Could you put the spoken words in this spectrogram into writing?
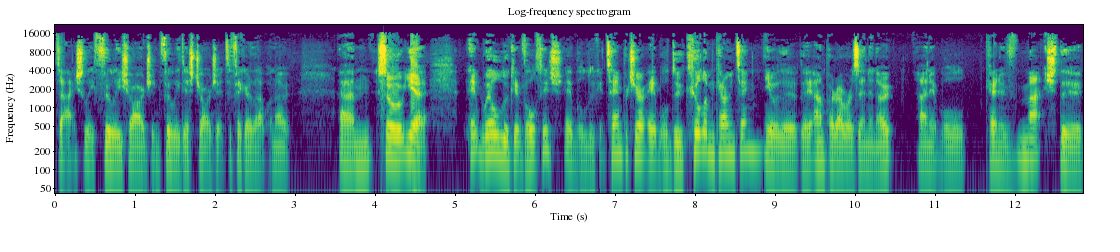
to actually fully charge and fully discharge it to figure that one out. Um, so yeah, it will look at voltage, it will look at temperature, it will do Coulomb counting, you know, the, the ampere hours in and out, and it will kind of match the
